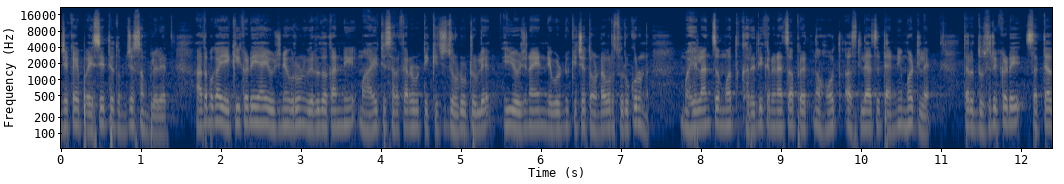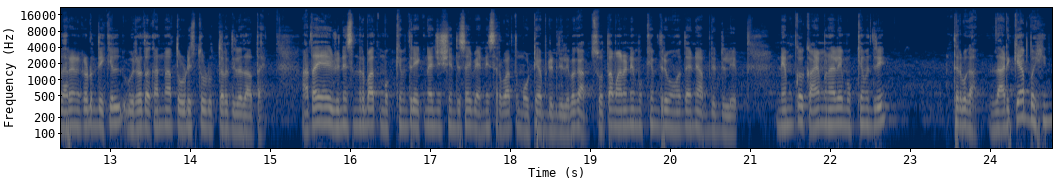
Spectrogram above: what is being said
जे काही पैसे ते तुमचे संपलेले आहेत. आता बघा एकीकडे या योजनेवरून विरोधकांनी महायुती सरकारवर टीकेची जोड उठवली आहे. ही योजना या निवडणुकीच्या तोंडावर सुरू करून महिलांचं मत खरेदी करण्याचा प्रयत्न होत असल्याचं त्यांनी म्हटलं आहे तर दुसरीकडे सत्ताधाऱ्यांकडून देखील विरोधकांना तोडीस तोड उत्तर दिलं जात आहे. आता या योजनेसंदर्भात मुख्यमंत्री एकनाथजी शिंदेसाहेब यांनी सर्वात मोठी अपडेट दिली. बघा स्वतः माननीय मुख्यमंत्री महोदयांनी अपडेट दिली नेमकं काय म्हणाले मुख्यमंत्री? तर बघा लाडक्या बहीण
